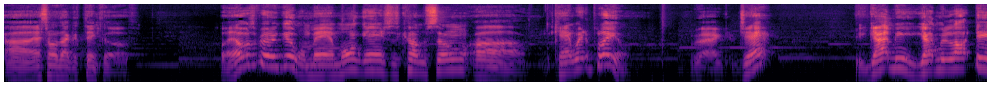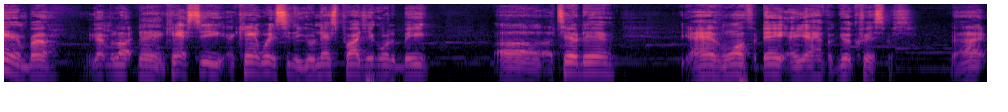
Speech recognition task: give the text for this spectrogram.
Uh, that's all I can think of. But that was a very good one, man. More games is coming soon. Uh, can't wait to play them. Jack, you got me. You got me locked in, bro. You got me locked in. Can't see. I can't wait to see your next project going to be. Uh, until then, you have a wonderful day and you have a good Christmas. All right.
